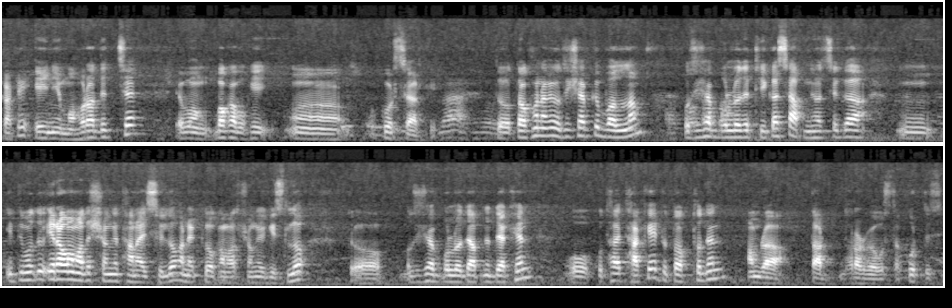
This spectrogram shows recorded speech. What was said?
কাটে, এই নিয়ে মহড়া দিচ্ছে এবং বকাবকি করছে আর কি। তো তখন আমি অতি সাহেবকে বললাম অতি সাহেব বলল যে ঠিক আছে, আপনি হচ্ছে গা ইতিমধ্যে এরাও আমাদের সঙ্গে থানায় ছিল, অনেক লোক আমার সঙ্গে গেছিল। তো ওসি সাহেব বলল যে আপনি দেখেন ও কোথায় থাকে একটু তথ্য দেন, আমরা তার ধরার ব্যবস্থা করতেছি।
